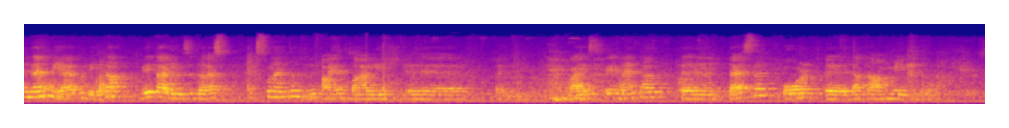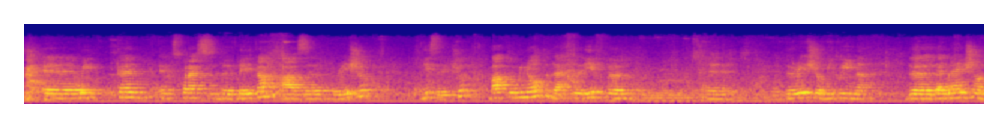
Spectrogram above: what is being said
and then we have beta. Beta is the exponent defined by uh, by experimental uh, test or uh, data numeric uh, we can express the beta as a ratio, this ratio, but we note that if uh, uh, the ratio between the dimension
